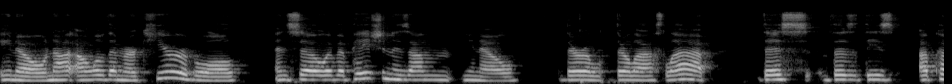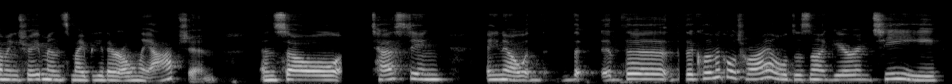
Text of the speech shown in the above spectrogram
you know not all of them are curable and so if a patient is on you know their their last lap this this these upcoming treatments might be their only option And so testing, you know, the the the clinical trial does not guarantee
